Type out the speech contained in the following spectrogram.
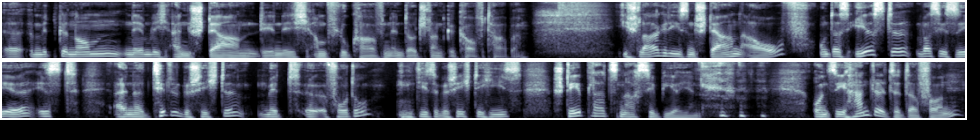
äh, mitgenommen, nämlich einen Stern, den ich am Flughafen in Deutschland gekauft habe. Ich schlage diesen Stern auf und das Erste, was ich sehe, ist eine Titelgeschichte mit äh, Foto. Diese Geschichte hieß Stehplatz nach Sibirien. und sie handelte davon,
